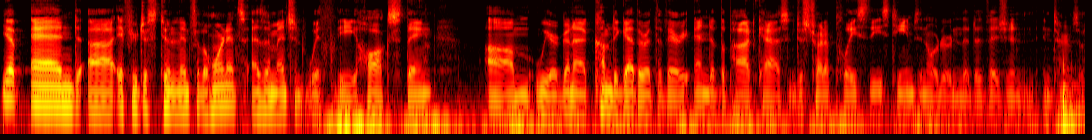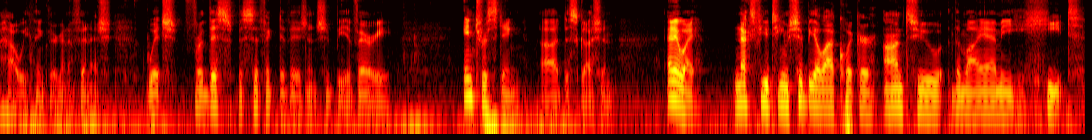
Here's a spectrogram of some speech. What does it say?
Yep, and uh, if you're just tuning in for the Hornets, as I mentioned with the Hawks thing, um, we are going to come together at the very end of the podcast and just try to place these teams in order in the division in terms of how we think they're going to finish, which for this specific division should be a very interesting uh, discussion. Anyway, next few teams should be a lot quicker. onto the Miami Heat.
